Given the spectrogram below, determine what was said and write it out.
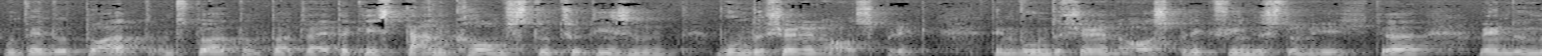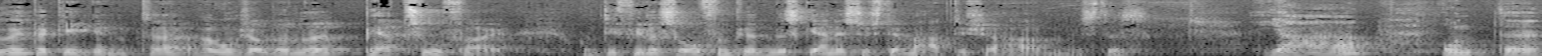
und wenn du dort und dort und dort weitergehst, dann kommst du zu diesem wunderschönen Ausblick. Den wunderschönen Ausblick findest du nicht, äh, wenn du nur in der Gegend herumschaust oder nur per Zufall. Und die Philosophen würden das gerne systematischer haben, ist das? Ja, und äh,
